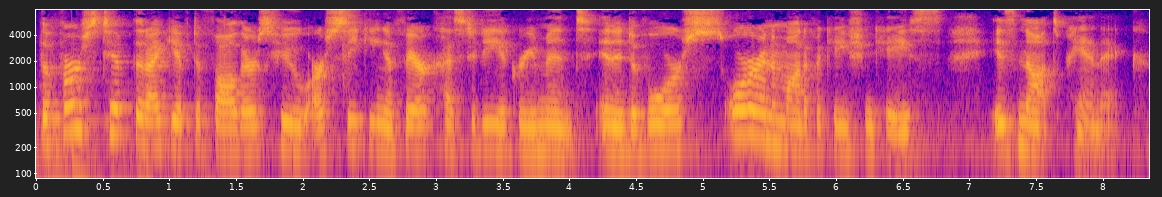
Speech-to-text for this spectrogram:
The first tip that I give to fathers who are seeking a fair custody agreement in a divorce or in a modification case is not to panic.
